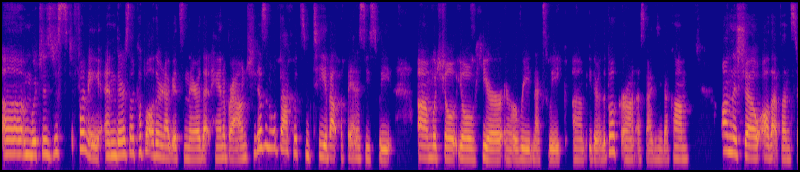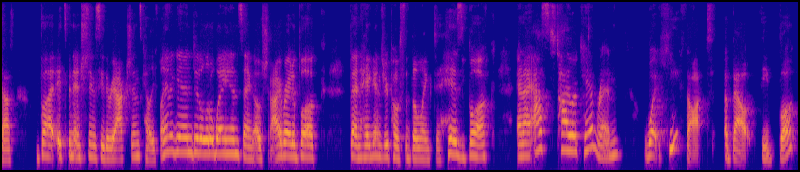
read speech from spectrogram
Um, which is just funny. And there's a couple other nuggets in there that Hannah Brown, she doesn't hold back with some tea about the fantasy suite, um, which you'll you'll hear or read next week, um, either in the book or on usmagazine.com on the show, all that fun stuff. But it's been interesting to see the reactions. Kelly Flanagan did a little weigh in saying, Oh, should I write a book? Ben Higgins reposted the link to his book. And I asked Tyler Cameron what he thought about the book.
